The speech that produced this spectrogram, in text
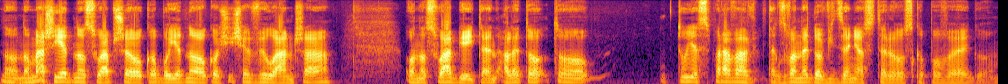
No, no masz jedno słabsze oko, bo jedno oko ci się wyłącza, ono słabiej ten, ale to, to tu jest sprawa tak zwanego widzenia stereoskopowego.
